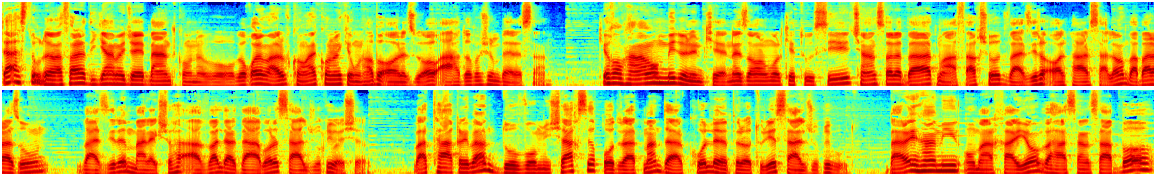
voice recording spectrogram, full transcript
دست اون دو نفر دیگه همه جای بند کنه و به قول معروف کمک کنه که اونها به آرزوها و اهدافشون برسن. که خب هممون می‌دونیم که نظام ملک توسی چند سال بعد موفق شد وزیر آلپرسلان و بعد از اون وزیر ملکشاه اول در دربار سلجوقی بشه. و تقریبا دومین شخص قدرتمند در کل امپراتوری سلجوقی بود. برای همین عمر خیام و حسن صبا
